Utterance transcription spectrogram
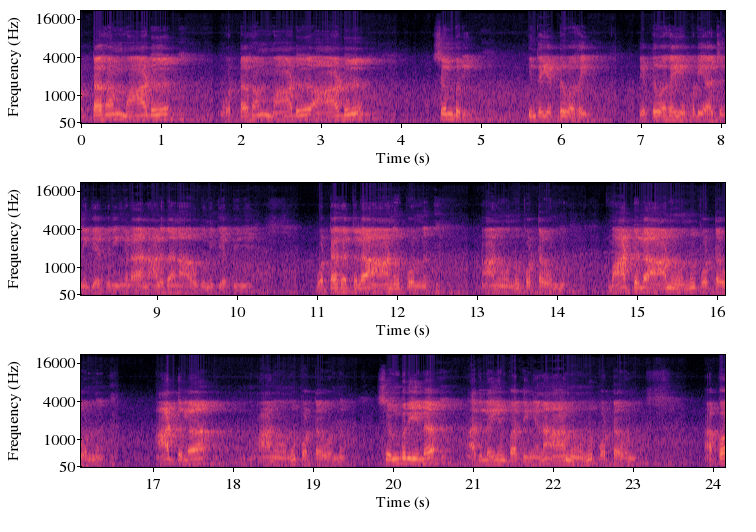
ஒட்டகம் மாடு ஒட்டகம் மாடு ஆடு செம்பரி இந்த எட்டு வகை. எட்டு வகை எப்படி ஆச்சுன்னு கேட்குறீங்களா? நாலு தானே ஆகுதுன்னு கேட்பீங்க. ஒட்டகத்தில் ஆணு பொண்ணு. ஆணு ஒன்று பொட்டை ஒன்று மாட்டில் ஆணு ஒன்று பொட்டை ஒன்று ஆட்டில் ஆணு ஒன்று பொட்டை ஒன்று செம்பரியில் அதுலேயும் பார்த்தீங்கன்னா ஆணு ஒன்று பொட்டை ஒன்று அப்போ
